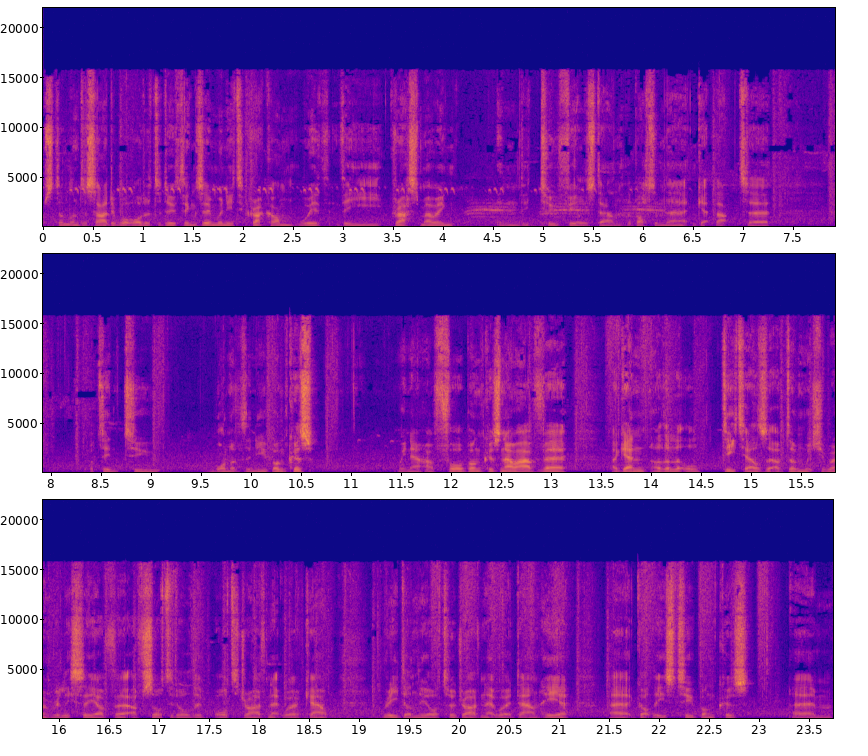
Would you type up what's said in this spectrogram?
still undecided what order to do things in. We need to crack on with the grass mowing in the two fields down at the bottom there and get that uh, put into one of the new bunkers. We now have four bunkers. Now I have uh, again, other little details that I've done which you won't really see. I've, uh, I've sorted all the auto drive network out, redone the auto drive network down here, uh, got these two bunkers um,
